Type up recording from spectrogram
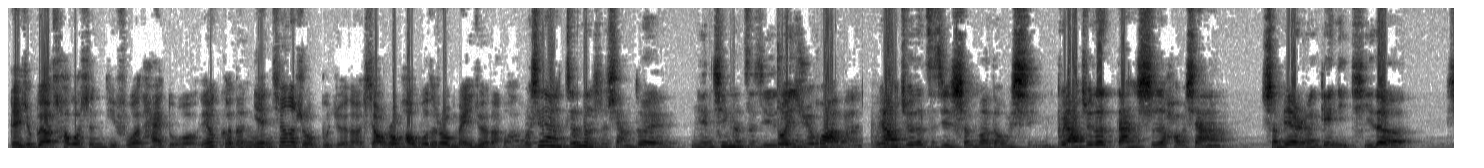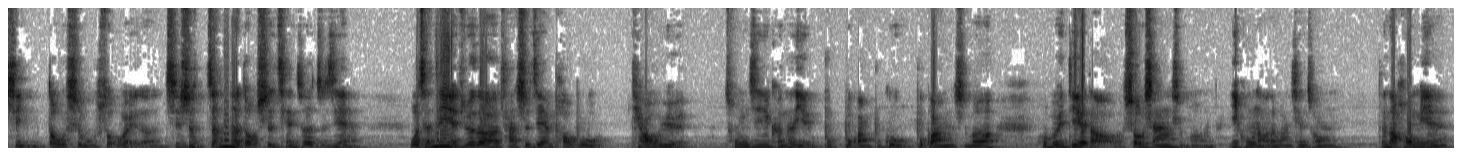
对，就不要超过身体负荷太多，因为可能年轻的时候不觉得，小时候跑步的时候没觉得。哇，我现在真的是想对年轻的自己说一句话吧：不要觉得自己什么都行，不要觉得当时好像身边人给你提的醒都是无所谓的，其实真的都是前车之鉴。我曾经也觉得长时间跑步、跳跃、冲击，可能也不不管不顾，不管什么会不会跌倒、受伤什么，一股脑的往前冲，等到后面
